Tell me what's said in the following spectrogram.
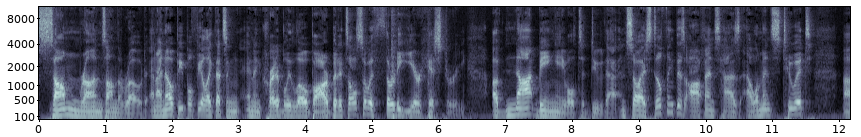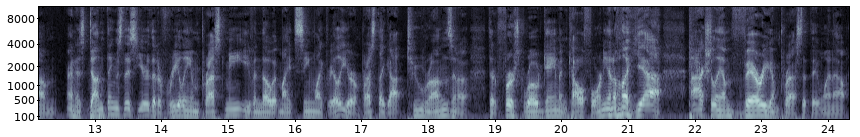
some runs on the road. And I know people feel like that's an, an incredibly low bar, but it's also a 30 year history of not being able to do that. And so I still think this offense has elements to it um, and has done things this year that have really impressed me, even though it might seem like, really, you're impressed they got two runs in a their first road game in California. And I'm like, yeah, actually, I'm very impressed that they went out.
